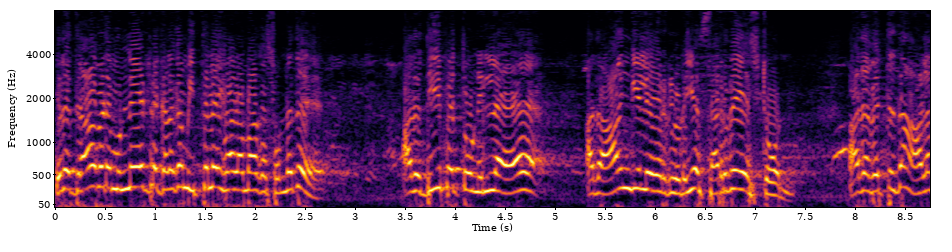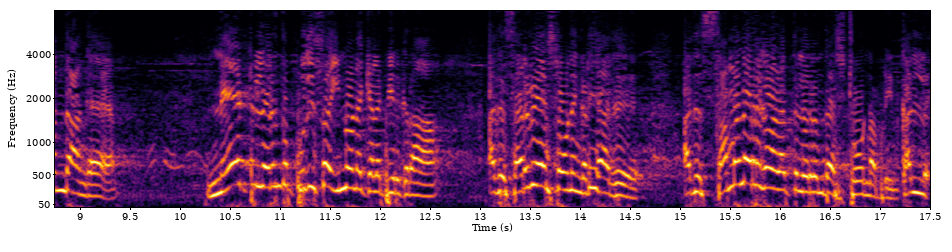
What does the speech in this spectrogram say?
இதை திராவிட முன்னேற்ற கழகம் இத்தனை காலமாக சொன்னது அது தீபத்தூண் இல்ல அது ஆங்கிலேயர்களுடைய சர்வே ஸ்டோன் அதை வைத்து தான் அளந்தாங்க. நேற்றுல இருந்து புதுசா இன்னொன்னு கிளப்பி இருக்கிறான் அது சர்வே ஸ்டோனும் கிடையாது. அது சமணர் காலத்தில் இருந்த ஸ்டோன் அப்படின்னு கல்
